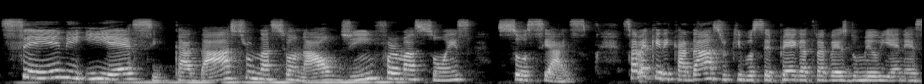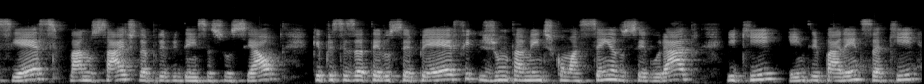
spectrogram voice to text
CNIS, Cadastro Nacional de Informações Sociais. Sabe aquele cadastro que você pega através do meu INSS, lá no site da Previdência Social, que precisa ter o CPF juntamente com a senha do segurado e que, entre parênteses aqui,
